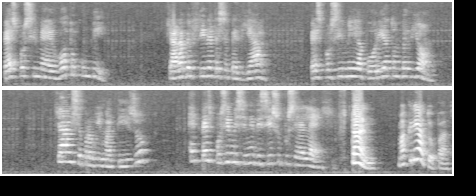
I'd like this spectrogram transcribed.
πες πως είμαι εγώ το κουμπί. Και αν απευθύνεται σε παιδιά, πες πως είμαι η απορία των παιδιών. Και αν σε προβληματίζω, ε, πες πως είμαι η συνείδησή σου που σε ελέγχει. Φτάνει. Μακριά το πας.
